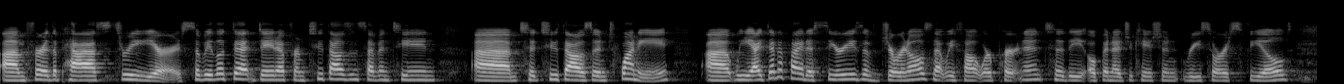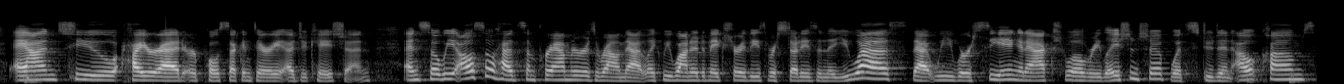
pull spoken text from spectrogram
um, for the past three years. So we looked at data from 2017 um, to 2020. Uh, we identified a series of journals that we felt were pertinent to the open education resource field and to higher ed or post-secondary education. And so we also had some parameters around that, like we wanted to make sure these were studies in the US, that we were seeing an actual relationship with student outcomes.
